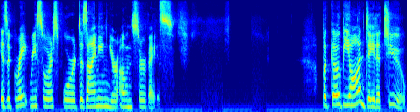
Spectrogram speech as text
is a great resource for designing your own surveys. But go beyond data too.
